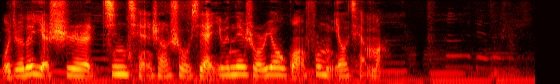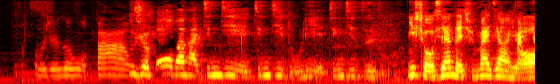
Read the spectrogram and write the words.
我觉得也是金钱上受限，因为那时候要管父母要钱嘛。我觉得我爸就是没有办法经济经济独立、经济自主。你首先得去卖酱油。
